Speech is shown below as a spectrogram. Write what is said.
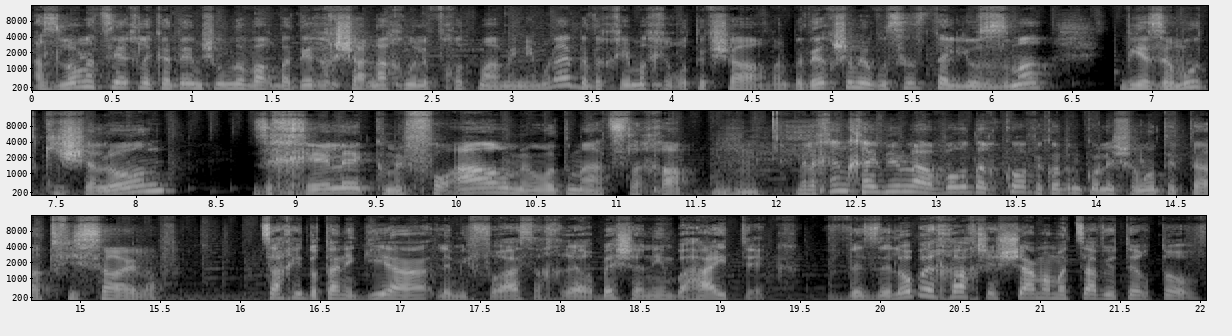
אז לא נצליח לקדם שום דבר בדרך שאנחנו לפחות מאמינים, אולי בדרכים אחרות אפשר, אבל בדרך שמבוססת על יוזמה ויזמות, כישלון זה חלק מפואר מאוד מההצלחה. Mm-hmm. ולכן חייבים לעבור דרכו וקודם כל לשנות את התפיסה אליו. צחי דותן הגיע למפרש אחרי הרבה שנים בהייטק, וזה לא בהכרח ששם המצב יותר טוב.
